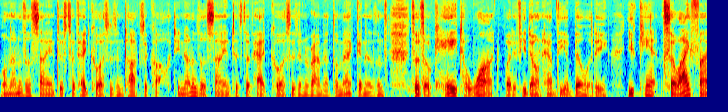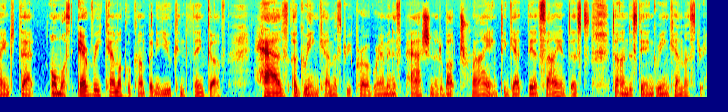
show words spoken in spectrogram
Well, none of those scientists have had courses in toxicology. None of those scientists have had courses in environmental mechanisms. So it's okay to want, but if you don't have the ability, you can't. So I find that almost every chemical company you can think of has a green chemistry program and is passionate about trying to get their scientists to understand green chemistry.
